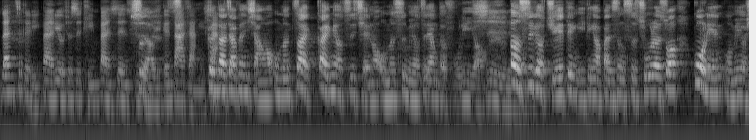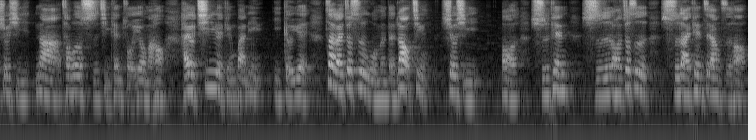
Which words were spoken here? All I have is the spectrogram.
是咱这个礼拜六就是停办盛事哦，也跟大家讲一下。跟大家分享哦，我们在盖庙之前哦，我们是没有这样的福利哦。是二四六决定一定要办盛事，除了说过年我们有休息，那差不多十几天左右嘛哈，还有七月停办一一个月，再来就是我们的绕境休息哦，十天十哦，就是十来天这样子哈，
